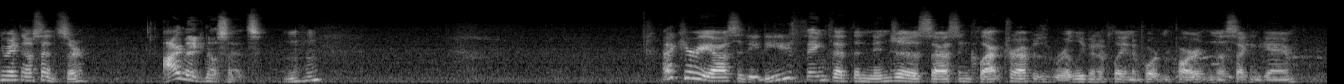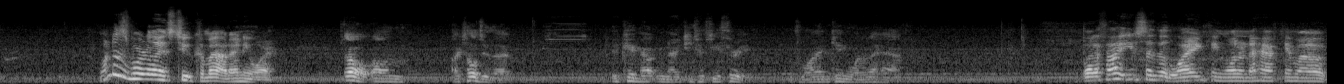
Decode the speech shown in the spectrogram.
You make no sense, sir. I make no sense. Mm-hmm. Out of curiosity, do you think that the ninja assassin Claptrap is really going to play an important part in the second game? When does Borderlands 2 come out, anyway? Oh, um, I told you that. It came out in 1953 with Lion King one and a half. But I thought you said that Lion King 1.5 came out.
